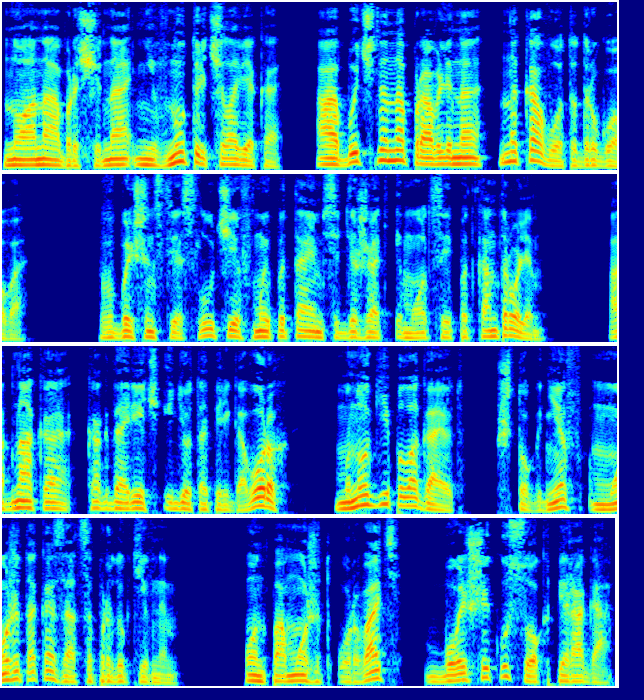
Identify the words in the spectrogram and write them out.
но она обращена не внутрь человека, а обычно направлена на кого-то другого. В большинстве случаев мы пытаемся держать эмоции под контролем. Однако, когда речь идет о переговорах, многие полагают, что гнев может оказаться продуктивным. Он поможет урвать больший кусок пирога.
